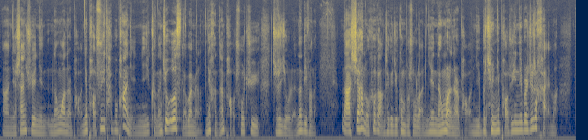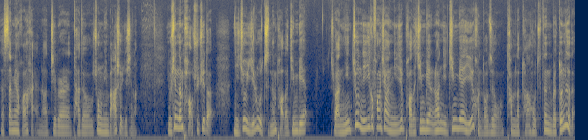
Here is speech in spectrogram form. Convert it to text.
啊，你山区你能往哪儿跑？你跑出去他不怕你，你可能就饿死在外面了，你很难跑出去就是有人的地方的。那西哈努克港这个就更不说了，你也能往哪儿跑？你不去，你跑出去那边就是海嘛，那三面环海，然后这边它都重兵把守就行了。有些能跑出去的，你就一路只能跑到金边，是吧？你就你一个方向，你就跑到金边，然后你金边也有很多这种他们的团伙就在那边蹲着的。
